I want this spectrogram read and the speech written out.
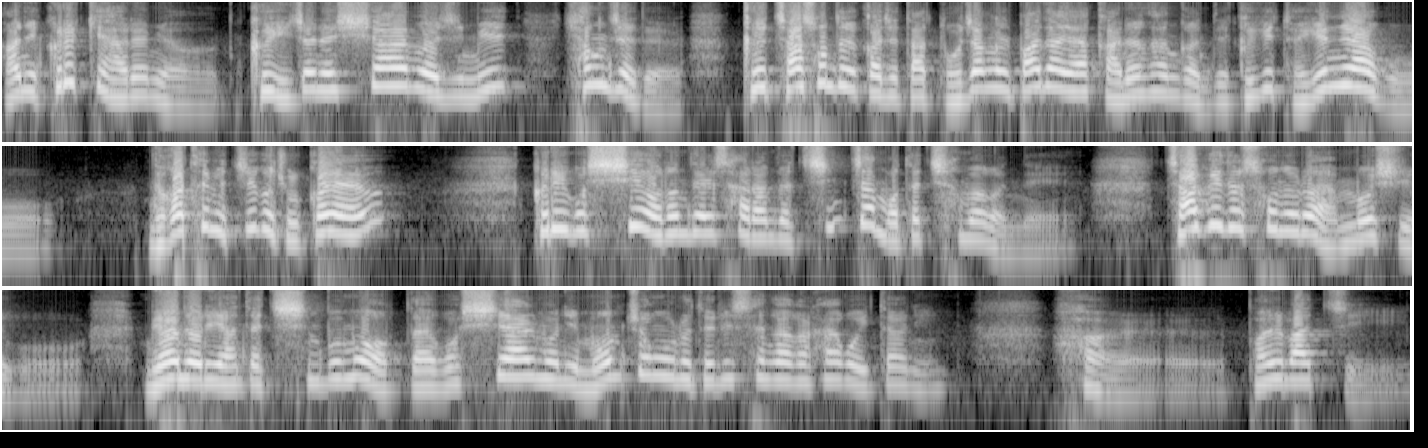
아니 그렇게 하려면 그 이전에 시아버지 및 형제들 그 자손들까지 다 도장을 받아야 가능한 건데 그게 되겠냐고. 너 같으면 찍어줄 거예요? 그리고 시 어른 될 사람들 진짜 못해 처먹었네. 자기들 손으로 안 모시고 며느리한테 친부모 없다고 시할머니 몸종으로 드릴 생각을 하고 있다니. 헐, 벌 받지.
